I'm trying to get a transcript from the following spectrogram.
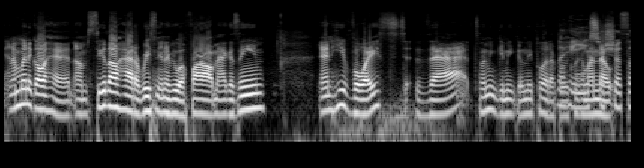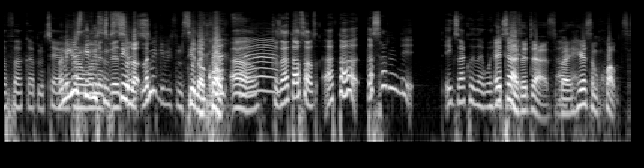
And I'm going to go ahead. Um, CeeLo had a recent interview with Far Out Magazine, and he voiced that. Let me give me let me pull it up really quick in my notes. shut the fuck up and say Let me just give you some CeeLo. Let me give you some CeeLo quote. Oh, because I thought so, I thought that sounded exactly like what he It said. It does, it does. But Okay. here's some quotes.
